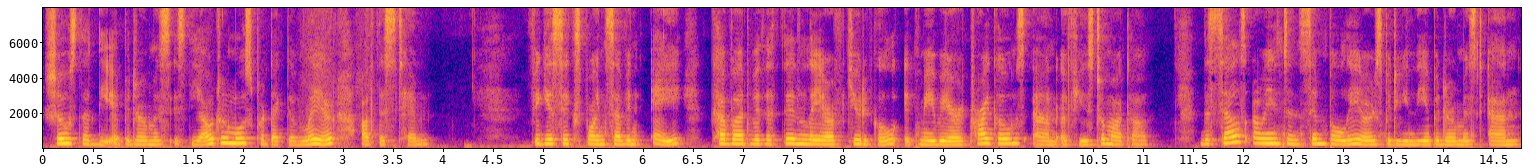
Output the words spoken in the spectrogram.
shows that the epidermis is the outermost protective layer of the stem. Figure 6.7a, covered with a thin layer of cuticle, it may bear trichomes and a few stomata. The cells arranged in simple layers between the epidermis and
